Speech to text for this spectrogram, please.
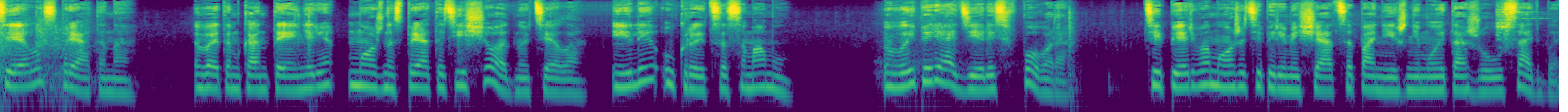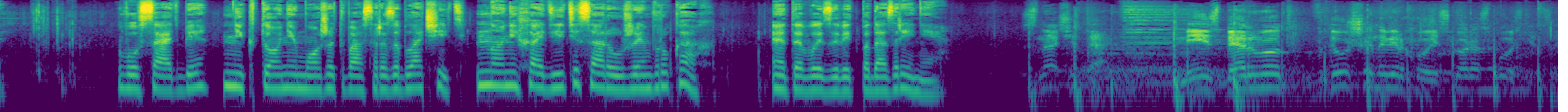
Тело спрятано. В этом контейнере можно спрятать еще одно тело или укрыться самому. Вы переоделись в повара. Теперь вы можете перемещаться по нижнему этажу усадьбы. В усадьбе никто не может вас разоблачить, но не ходите с оружием в руках. Это вызовет подозрение. Значит так. Мисс Бернвуд в душе наверху и скоро спустится.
